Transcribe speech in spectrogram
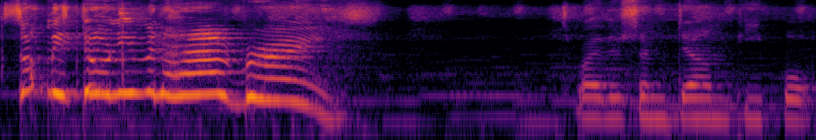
Zombies don't even have brains. That's why there's some dumb people.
